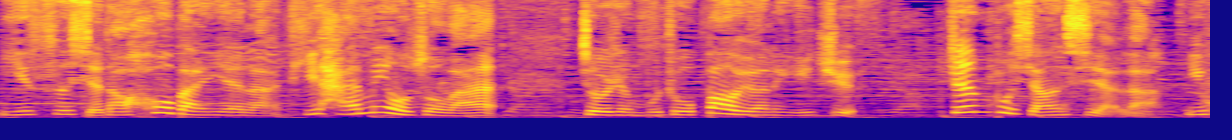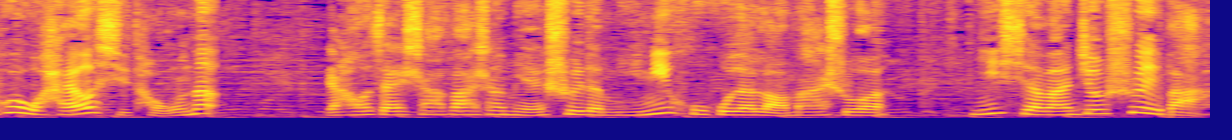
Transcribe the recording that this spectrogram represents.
一次写到后半夜了，题还没有做完，就忍不住抱怨了一句：“真不想写了，一会儿我还要洗头呢。”然后在沙发上面睡得迷迷糊糊的老妈说：“你写完就睡吧，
